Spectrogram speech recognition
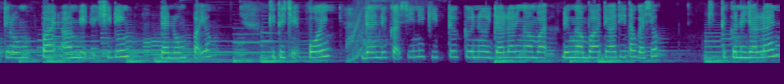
Kita lompat, ambil duit shilling dan lompat ya. Kita checkpoint dan dekat sini kita kena jalan dengan dengan berhati-hati tau guys ya. Kita kena jalan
